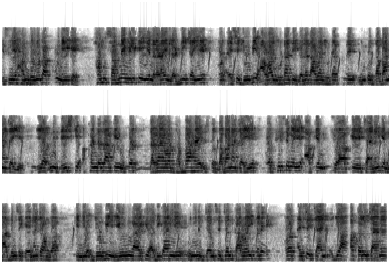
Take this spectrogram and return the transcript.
इसलिए हम दोनों का खून एक है। हम सबने मिल मिलकर ये लड़ाई लड़नी चाहिए और ऐसे जो भी आवाज़ उठाते, गलत आवाज़ उठाते, उनको दबाना चाहिए। ये अपने देश की अखंडता के ऊपर लगाया हुआ धब्बा है, इसको दबाना चाहिए। और फिर से मैं ये आपके, जो आपके चैनल के माध्यम से कहना चाहूँगा कि जो भी नियोजन आयोग के अधिकारी है, उन्होंने जल्द से जल्द कार्रवाई करे। और ऐसे जो आपका जो चैनल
